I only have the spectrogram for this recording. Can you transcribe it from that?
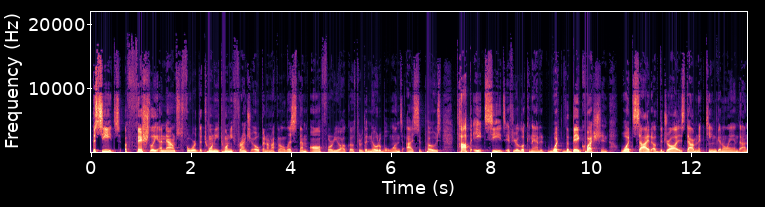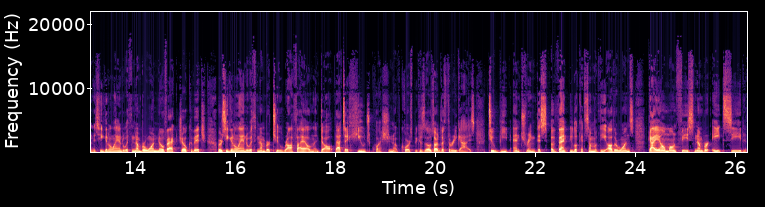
the seeds officially announced for the 2020 French Open. I'm not going to list them all for you. I'll go through the notable ones, I suppose. Top eight seeds, if you're looking at it. What the big question: What side of the draw is Dominic Thiem going to land on? Is he going to land with number one Novak Djokovic, or is he going to land with number two Rafael Nadal? That's a huge question, of course, because those are the three guys to beat entering this event. You look at some of the other ones. Gael Monfils, number eight seed.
